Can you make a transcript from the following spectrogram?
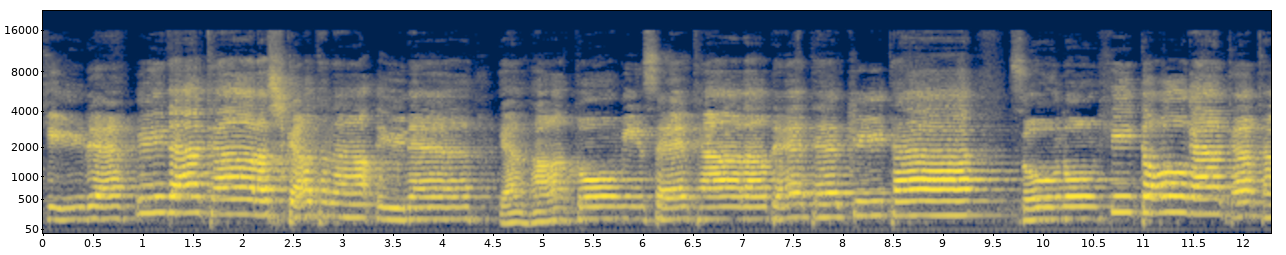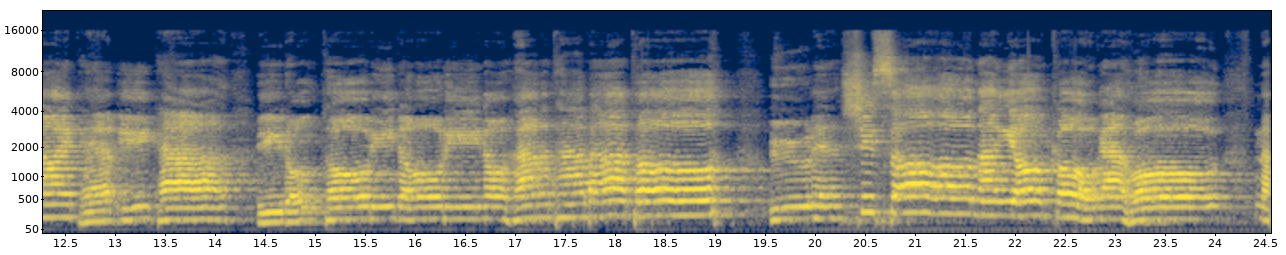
綺麗だから仕方ないね。やっと店から出てきた。その人が抱えていた。色とりどりの花束と嬉しそうな横顔。名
